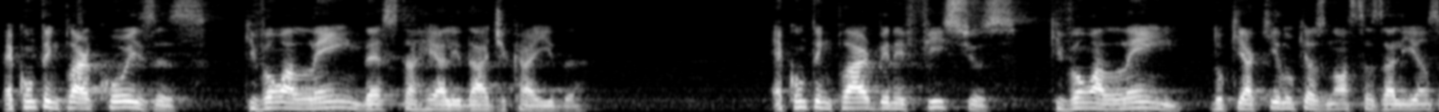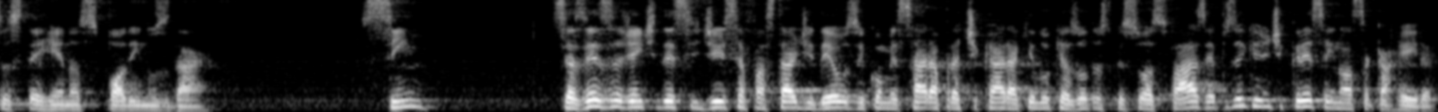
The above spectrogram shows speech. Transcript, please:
É contemplar coisas que vão além desta realidade caída é contemplar benefícios que vão além do que aquilo que as nossas alianças terrenas podem nos dar. Sim, se às vezes a gente decidir se afastar de Deus e começar a praticar aquilo que as outras pessoas fazem, é possível que a gente cresça em nossa carreira.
